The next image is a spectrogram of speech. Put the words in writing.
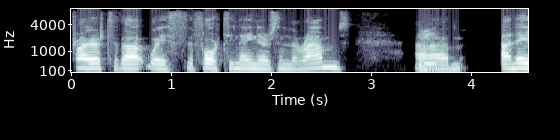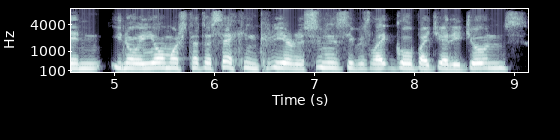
prior to that with the 49ers and the Rams. Mm. Um, and then, you know, he almost had a second career as soon as he was let go by Jerry Jones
